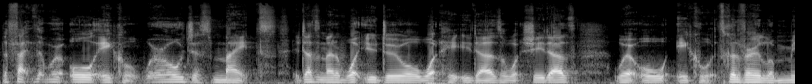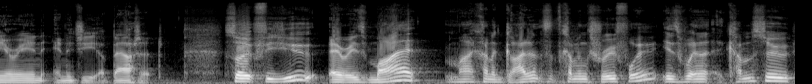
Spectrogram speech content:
the fact that we're all equal. We're all just mates. It doesn't matter what you do or what he does or what she does we're all equal. It's got a very Lemurian energy about it. So for you, Aries, my my kind of guidance that's coming through for you is when it comes to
